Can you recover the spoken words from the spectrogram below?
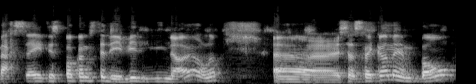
Marseille. C'est pas comme si c'était des villes mineures. Là. ça serait quand même bon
